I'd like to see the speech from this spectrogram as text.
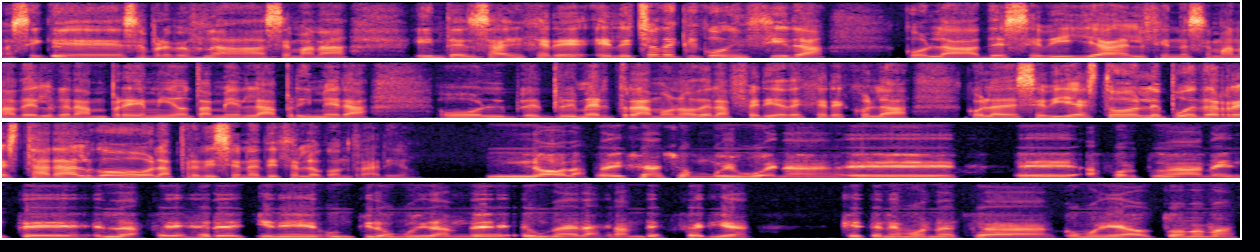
Así que se prevé una semana intensa en Jerez. El hecho de que coincida con la de Sevilla, el fin de semana del Gran Premio, también la primera o el, primer tramo ¿no? de la feria de Jerez con la, con la de Sevilla, ¿esto le puede restar algo o las previsiones dicen lo contrario? No, las previsiones son muy buenas. Eh, eh, afortunadamente la Feria de Jerez tiene un tiro muy grande, es una de las grandes ferias que tenemos en nuestra comunidad autónoma,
